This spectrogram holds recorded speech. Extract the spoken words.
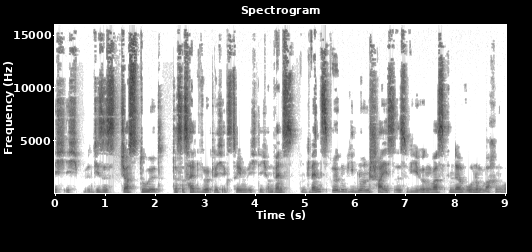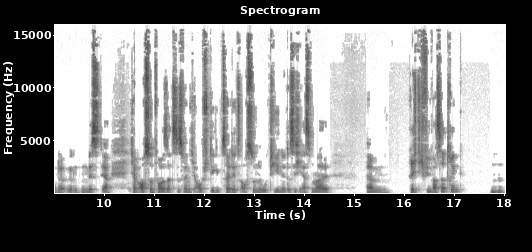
ich, ich, dieses Just Do It, das ist halt wirklich extrem wichtig. Und wenn's, wenn's irgendwie nur ein Scheiß ist, wie irgendwas in der Wohnung machen oder irgendein Mist, ja. Ich habe auch so einen Vorsatz, dass wenn ich aufstehe, gibt's halt jetzt auch so eine Routine, dass ich erstmal ähm, richtig viel Wasser trinke. Mhm.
